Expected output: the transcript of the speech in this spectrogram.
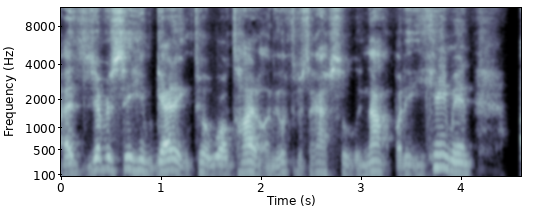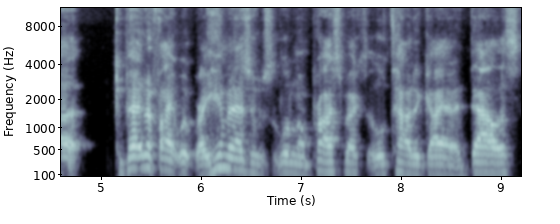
Uh, did you ever see him getting to a world title? And he looked at me like, absolutely not. But he, he came in, uh, competitive fight with Ray Jimenez, who was a little known prospect, a little touted guy out of Dallas.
